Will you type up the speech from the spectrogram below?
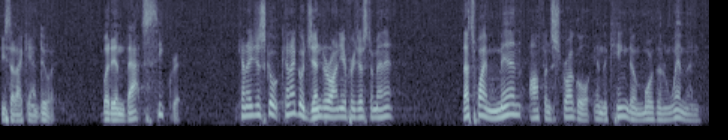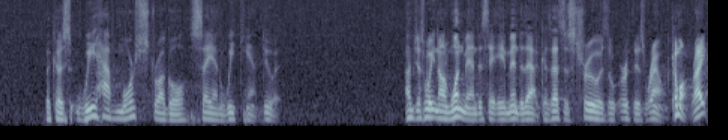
He said, I can't do it. But in that secret, can I just go, can I go gender on you for just a minute? That's why men often struggle in the kingdom more than women because we have more struggle saying we can't do it. I'm just waiting on one man to say amen to that because that's as true as the earth is round. Come on, right?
